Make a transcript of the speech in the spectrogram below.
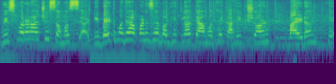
विस्मरणाची समस्या. डिबेटमध्ये आपण जे बघितलं त्यामध्ये काही क्षण बायडन हे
